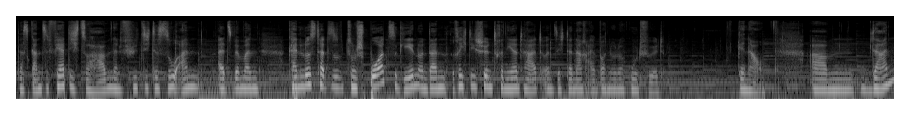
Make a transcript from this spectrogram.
das Ganze fertig zu haben, dann fühlt sich das so an, als wenn man keine Lust hat, so zum Sport zu gehen und dann richtig schön trainiert hat und sich danach einfach nur noch gut fühlt. Genau. Ähm, dann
